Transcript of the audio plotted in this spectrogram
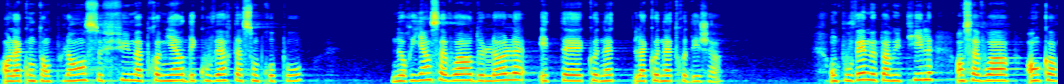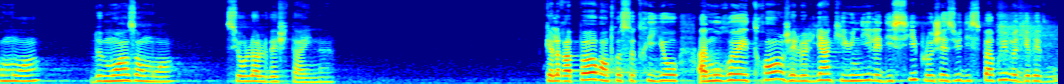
en la contemplant, ce fut ma première découverte à son propos. Ne rien savoir de Lol était la connaître déjà. On pouvait, me parut-il, en savoir encore moins, de moins en moins, sur Lolvestein. Quel rapport entre ce trio amoureux étrange et le lien qui unit les disciples au Jésus disparu, me direz-vous?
